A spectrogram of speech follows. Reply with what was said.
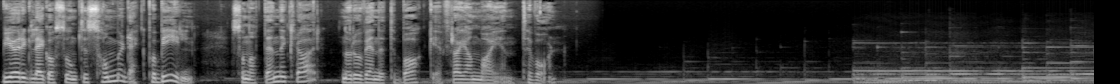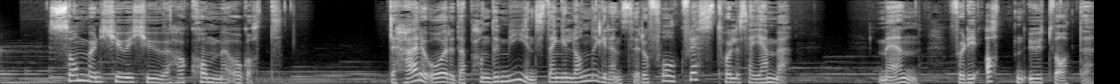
Bjørg legger også om til sommerdekk på bilen, sånn at den er klar når hun vender tilbake fra Jan Mayen til våren. Sommeren 2020 har kommet og gått. Dette er året der pandemien stenger landegrenser og folk flest holder seg hjemme. Men for de 18 utvalgte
